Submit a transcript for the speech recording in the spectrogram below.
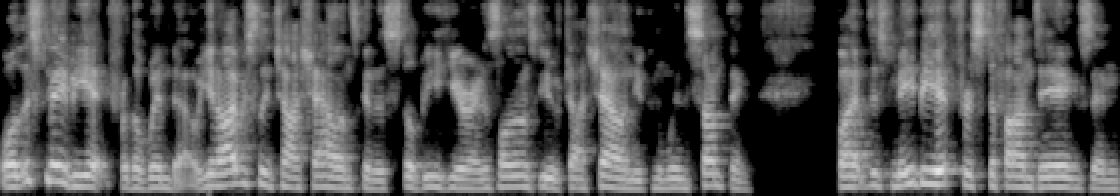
Well, this may be it for the window. You know, obviously Josh Allen's going to still be here, and as long as you have Josh Allen, you can win something. But this may be it for Stefon Diggs, and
